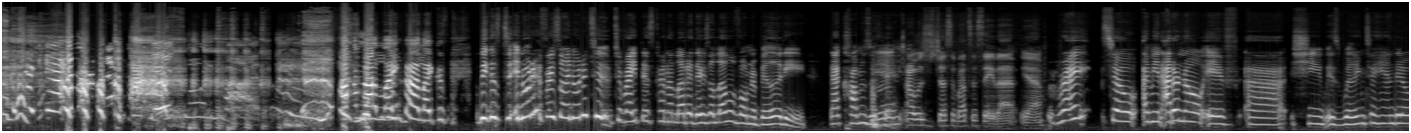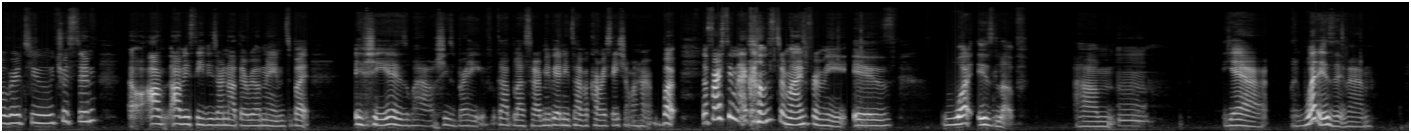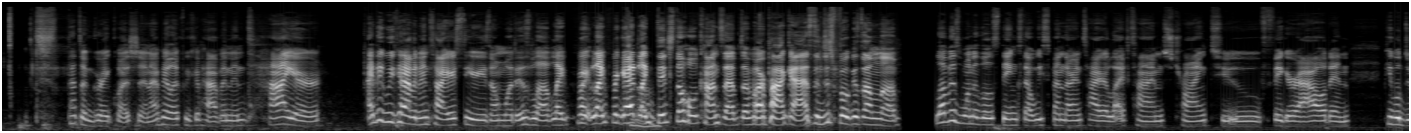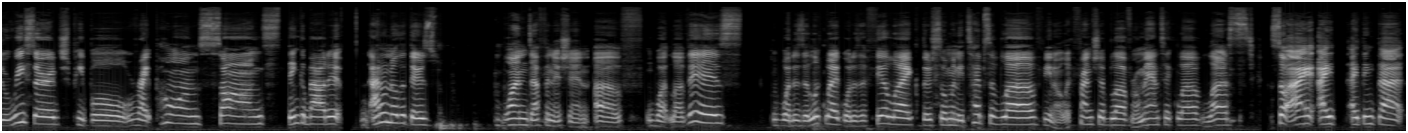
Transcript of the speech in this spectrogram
I'm not like that. Like, cause, because to, in order, first, so in order to to write this kind of letter, there's a level of vulnerability that comes with mm, it. I was just about to say that. Yeah. Right. So, I mean, I don't know if uh, she is willing to hand it over to Tristan. Obviously, these are not their real names, but if she is, wow, she's brave. God bless her. Maybe I need to have a conversation with her. But the first thing that comes to mind for me is what is love? Um, mm. yeah, like what is it, man? That's a great question. I feel like we could have an entire I think we could have an entire series on what is love. Like for, like forget like ditch the whole concept of our podcast and just focus on love. Love is one of those things that we spend our entire lifetimes trying to figure out and people do research, people write poems, songs, think about it, I don't know that there's one definition of what love is. What does it look like? What does it feel like? There's so many types of love, you know, like friendship love, romantic love, lust. So I I I think that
